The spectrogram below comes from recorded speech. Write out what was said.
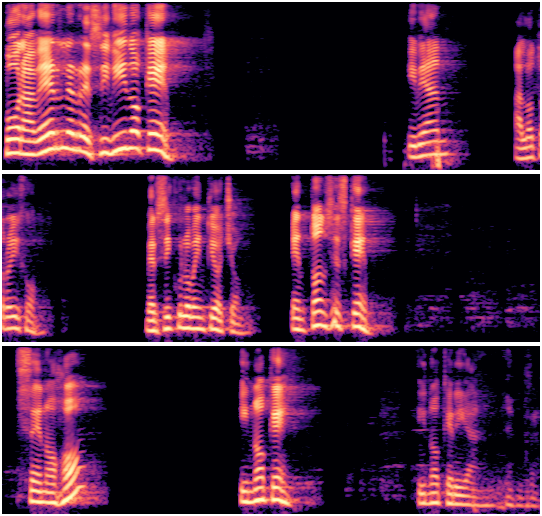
por haberle recibido qué. Y vean al otro hijo. Versículo 28. Entonces, ¿qué? Se enojó y no qué. Y no quería entrar.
